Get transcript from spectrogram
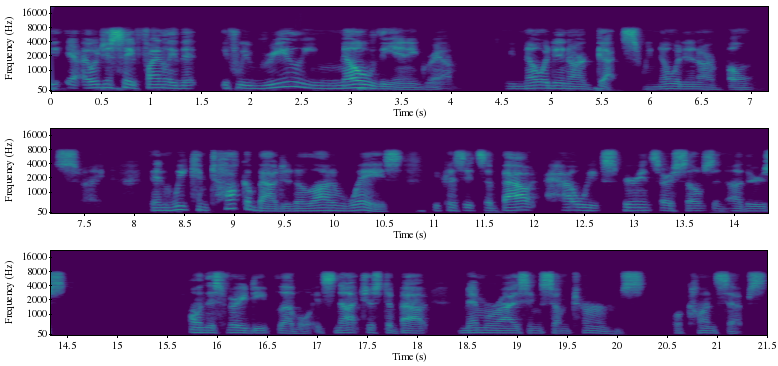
I- eh, i would just say finally that if we really know the enneagram we know it in our guts we know it in our bones right then we can talk about it a lot of ways because it's about how we experience ourselves and others on this very deep level. It's not just about memorizing some terms or concepts.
